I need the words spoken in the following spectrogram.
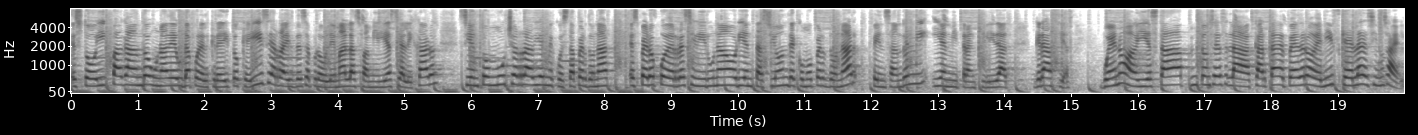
Estoy pagando una deuda por el crédito que hice, a raíz de ese problema las familias se alejaron, siento mucha rabia y me cuesta perdonar. Espero poder recibir una orientación de cómo perdonar pensando en mí y en mi tranquilidad. Gracias. Bueno, ahí está entonces la carta de Pedro. Denise, ¿qué le decimos a él?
